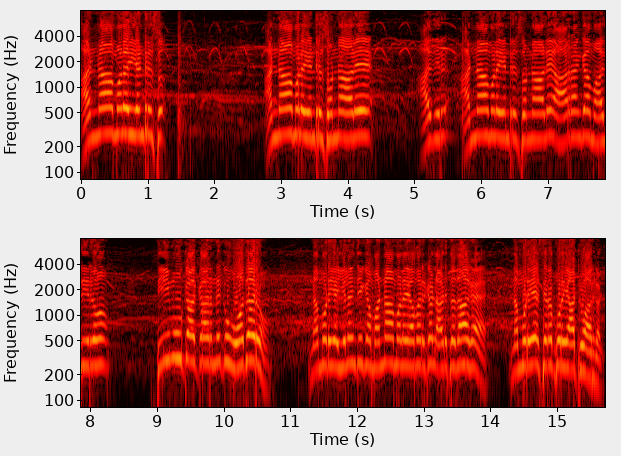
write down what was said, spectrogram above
அண்ணாமலை என்று சொ- அண்ணாமலை என்று சொன்னாலே அதிர் அண்ணாமலை என்று சொன்னாலே அரங்கம் அதிரும். திமுக காரனுக்கு உதரும் நம்முடைய இளஞ்சிங்கம் அண்ணாமலை அவர்கள் அடுத்ததாக நம்முடைய சிறப்புரை ஆற்றுவார்கள்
